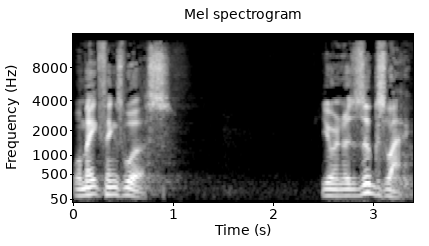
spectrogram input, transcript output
will make things worse. You're in a Zugzwang.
